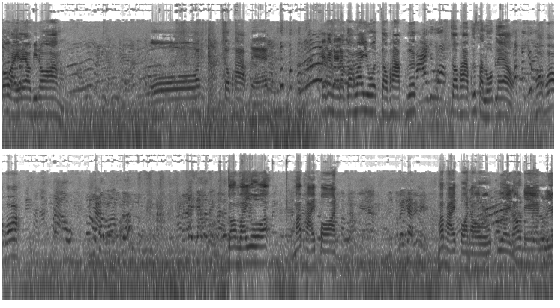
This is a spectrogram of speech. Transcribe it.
ก็ไหวแล้วพี่น้อง โอ้ยเจ้าภาพแหน เป็นจังไหนละกองว่าอยู่เจ้าภาพคือเจ้าภาพคือสลบแล้วพอพอพอกองวายุมาผายปอดมาผายปอดเอาเอื่อยเล่าแน่เร็วๆเอ็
